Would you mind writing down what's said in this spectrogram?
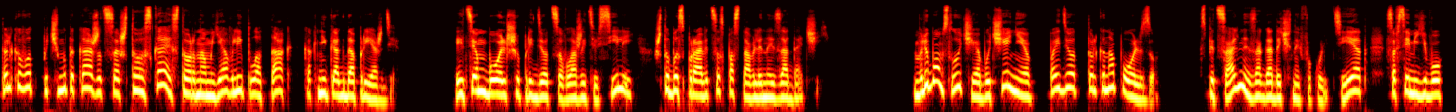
Только вот почему-то кажется, что с Кайсторном я влипла так, как никогда прежде. И тем больше придется вложить усилий, чтобы справиться с поставленной задачей. В любом случае обучение пойдет только на пользу. Специальный загадочный факультет со всеми его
